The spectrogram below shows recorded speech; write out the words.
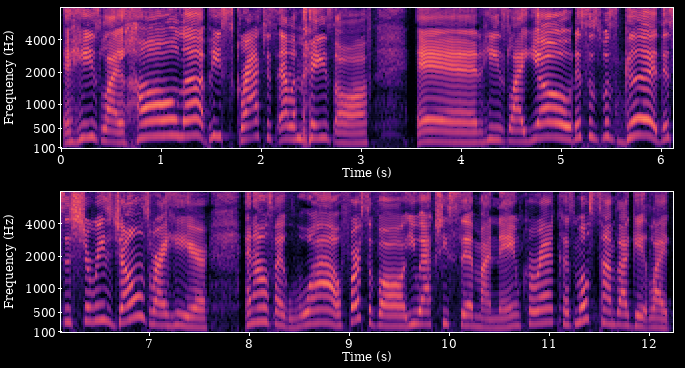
and he's like hold up he scratches Ella Mai's off and he's like yo this is what's good this is Charis Jones right here and I was like wow first of all you actually said my name correct because most times I get like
